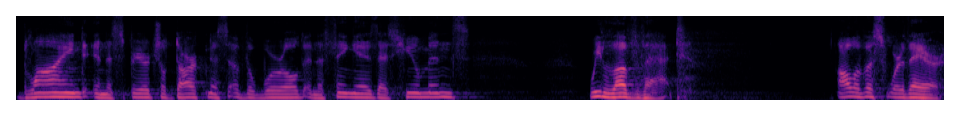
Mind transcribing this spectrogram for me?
blind in the spiritual darkness of the world. And the thing is, as humans, we love that. All of us were there.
